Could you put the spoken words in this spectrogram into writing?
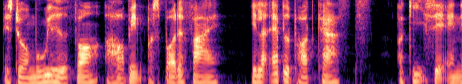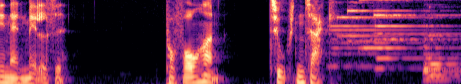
hvis du har mulighed for at hoppe ind på Spotify eller Apple Podcasts og give serien en anmeldelse. På forhånd, tusind tak. thank you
